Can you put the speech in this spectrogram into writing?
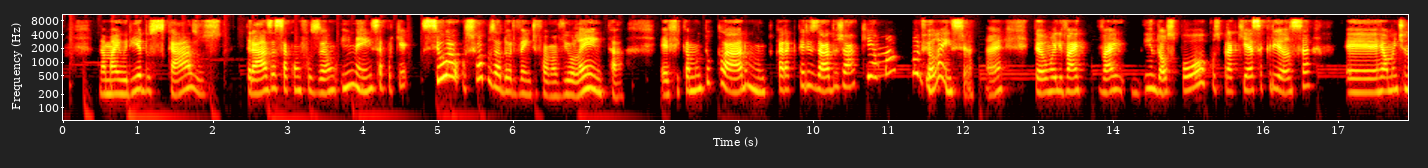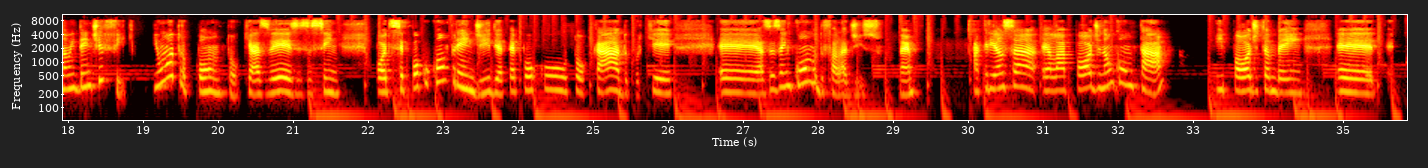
na maioria dos casos, traz essa confusão imensa, porque se o, se o abusador vem de forma violenta, é, fica muito claro, muito caracterizado já que é uma, uma violência, né? Então ele vai, vai indo aos poucos para que essa criança é, realmente não identifique. E um outro ponto que às vezes assim pode ser pouco compreendido e até pouco tocado, porque é, às vezes é incômodo falar disso, né? A criança ela pode não contar e pode também é,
